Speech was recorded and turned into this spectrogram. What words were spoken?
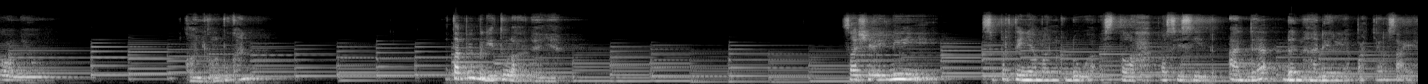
Konyol. Konyol bukan? Tetapi begitulah adanya. Sasha ini seperti nyaman kedua setelah posisi ada dan hadirnya pacar saya.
